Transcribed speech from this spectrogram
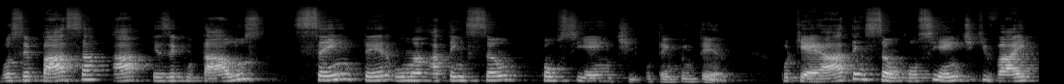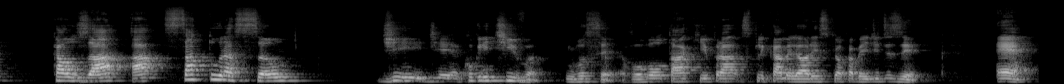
você passa a executá-los sem ter uma atenção consciente o tempo inteiro. Porque é a atenção consciente que vai causar a saturação de, de cognitiva em você. Eu vou voltar aqui para explicar melhor isso que eu acabei de dizer. É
